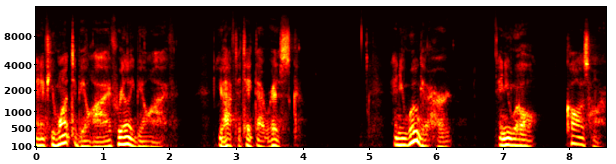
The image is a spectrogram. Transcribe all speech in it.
And if you want to be alive, really be alive, you have to take that risk. And you will get hurt, and you will cause harm.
